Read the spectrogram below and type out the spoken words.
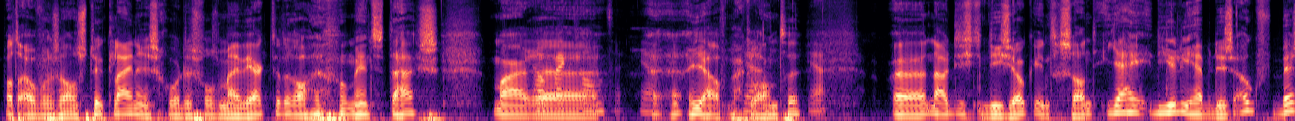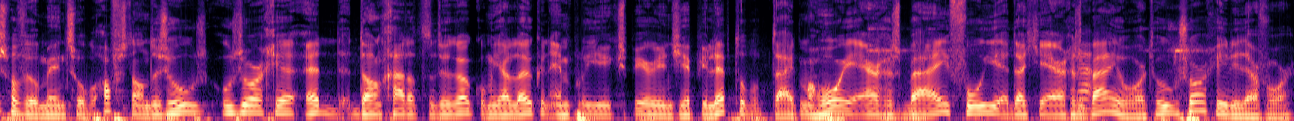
Wat overigens al een stuk kleiner is geworden. Dus volgens mij werkten er al heel veel mensen thuis. Maar, ja, bij uh, klanten. Ja. ja, of bij ja, klanten. Uh, nou, die, die, is ook interessant. Jij, jullie hebben dus ook best wel veel mensen op afstand. Dus hoe, hoe zorg je, hè, dan gaat het natuurlijk ook om, ja leuk een employee experience, je hebt je laptop op tijd, maar hoor je ergens bij? Voel je dat je ergens bij hoort? Hoe zorgen jullie daarvoor?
